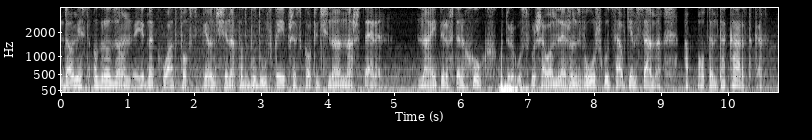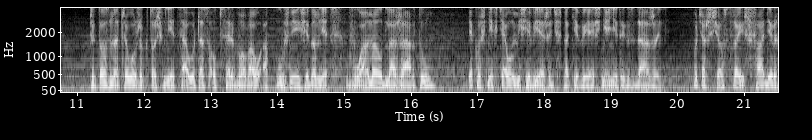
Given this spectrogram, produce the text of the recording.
Dom jest ogrodzony, jednak łatwo wspiąć się na podbudówkę i przeskoczyć na nasz teren. Najpierw ten huk, który usłyszałam leżąc w łóżku całkiem sama, a potem ta kartka. Czy to znaczyło, że ktoś mnie cały czas obserwował, a później się do mnie włamał dla żartu? Jakoś nie chciało mi się wierzyć w takie wyjaśnienie tych zdarzeń. Chociaż siostra i szwagier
